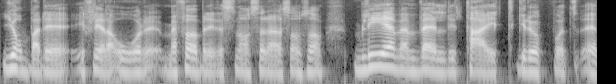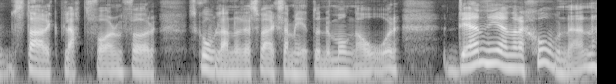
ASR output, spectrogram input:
jobbade i flera år med förberedelserna och sådär som, som blev en väldigt tajt grupp och ett, en stark plattform för skolan och dess verksamhet under många år. Den generationen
